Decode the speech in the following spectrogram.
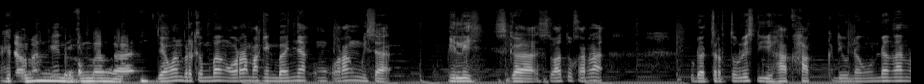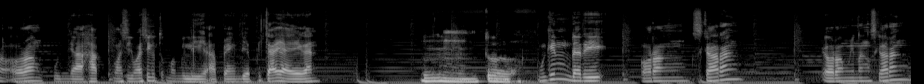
zaman heterogen, berkembang kan? Zaman berkembang orang makin banyak orang bisa pilih segala sesuatu karena udah tertulis di hak-hak di undang-undang kan? Orang punya hak masing-masing untuk memilih apa yang dia percaya ya kan? Hmm, betul. mungkin dari orang sekarang orang Minang sekarang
